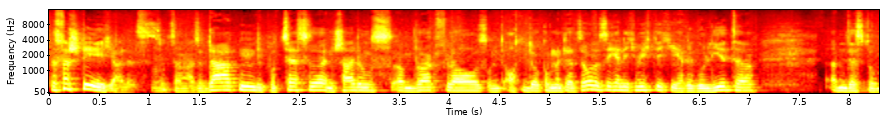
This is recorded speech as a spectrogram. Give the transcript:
Das verstehe ich alles. Mhm. Sozusagen. Also Daten, die Prozesse, Entscheidungsworkflows ähm, und auch die Dokumentation ist sicherlich wichtig. Je regulierter, ähm, desto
